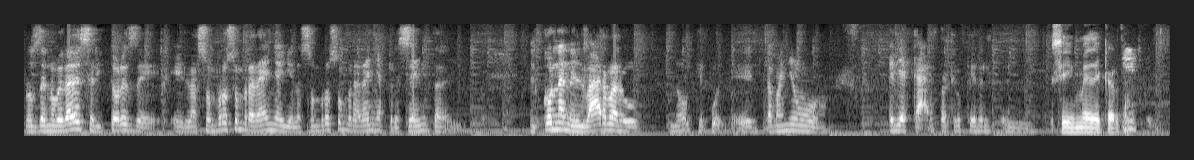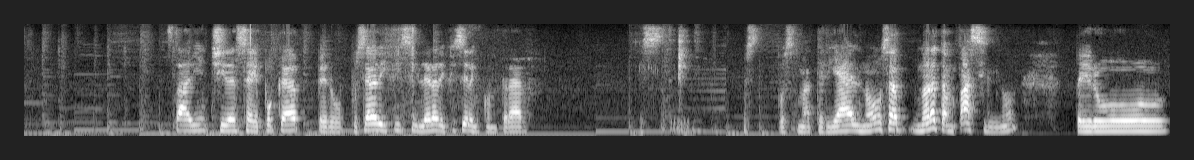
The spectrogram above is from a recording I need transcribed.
los de novedades editores de El asombroso hombre araña y El asombroso hombre araña presenta, y el Conan el bárbaro, ¿no? Que fue el tamaño media carta, creo que era el. sí, media carta. Y pues, estaba bien chida esa época, pero pues era difícil, era difícil encontrar este, pues, pues, material, ¿no? O sea, no era tan fácil, ¿no? Pero,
